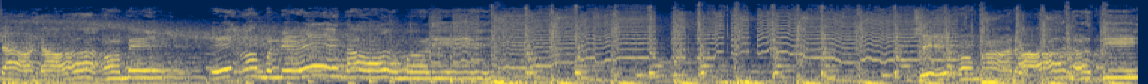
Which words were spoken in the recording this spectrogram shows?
ચાહ્યા અમે, એ અમને ના મળી. જે અમારા નથી,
